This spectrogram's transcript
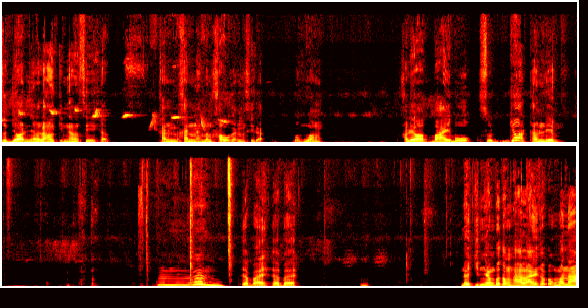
สุดยอดเนี่ยเวลาเฮากินทั้งสี่ครับขั้นขั้นให้มันเข้ากันสิล่ะบักม่วง เขาเรียกว่าบายโบก สุดยอดท่านเด้อืมแซ่บไปแซ่บไปอืมเนื้อกินหยังบ่ต้องหาหลายครับออกมานา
